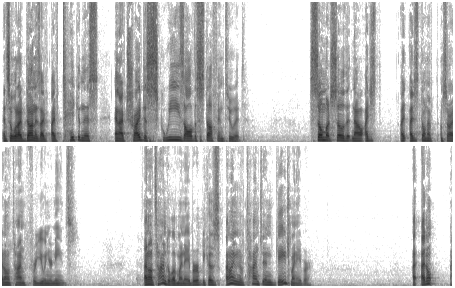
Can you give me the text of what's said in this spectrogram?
And so, what I've done is I've, I've taken this and I've tried to squeeze all the stuff into it. So much so that now I just, I, I just don't have, I'm sorry, I don't have time for you and your needs. I don't have time to love my neighbor because I don't even have time to engage my neighbor. I, I don't, I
